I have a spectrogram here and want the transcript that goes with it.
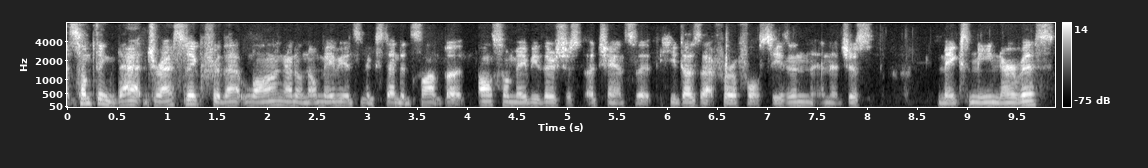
something that drastic for that long, I don't know, maybe it's an extended slump, but also maybe there's just a chance that he does that for a full season and it just makes me nervous.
